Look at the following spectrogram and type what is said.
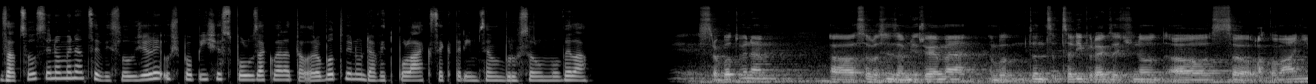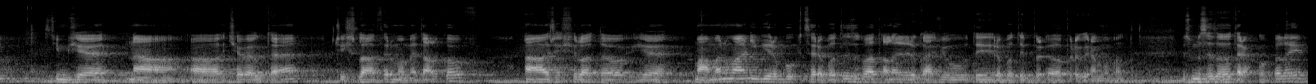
Za co si nominaci vysloužili, už popíše spoluzakladatel Robotvinu David Polák, se kterým jsem v Bruselu mluvila. My s Robotvinem se vlastně zaměřujeme, nebo ten celý projekt začínal s lakováním, s tím, že na ČVUT přišla firma Metalkov a řešila to, že má manuální výrobu, chce robotizovat, ale nedokážou ty roboty programovat. My jsme se toho teda chopili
